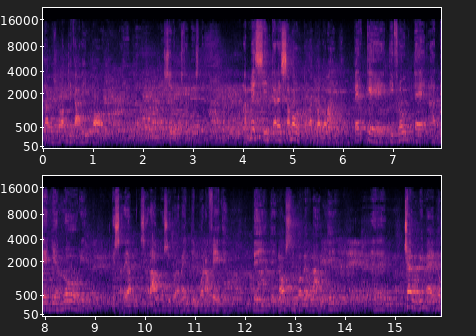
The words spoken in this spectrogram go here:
dallo sblocco Italia in poi eh, si dimostra questo. A me si interessa molto la tua domanda perché di fronte a degli errori che saranno sicuramente in buona fede dei, dei nostri governanti eh, c'è un rimedio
